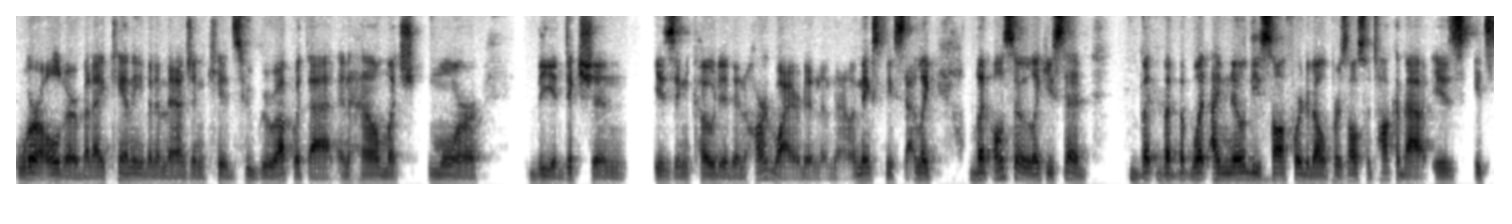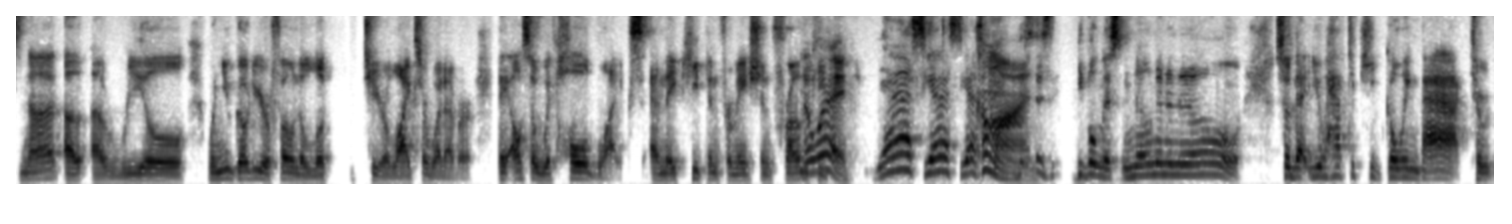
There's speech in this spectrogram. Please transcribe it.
we're older, but I can't even imagine kids who grew up with that and how much more the addiction is encoded and hardwired in them now. It makes me sad. Like, but also, like you said, but but but what I know these software developers also talk about is it's not a, a real when you go to your phone to look to your likes or whatever they also withhold likes and they keep information from no people. way. yes yes yes Come on. this is evilness no no no no no so that you have to keep going back to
